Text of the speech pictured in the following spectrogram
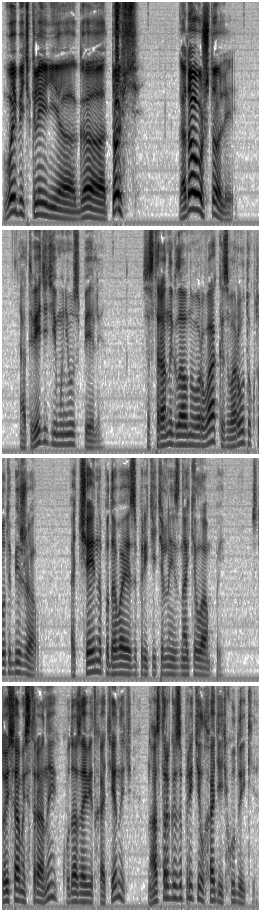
Выбить клинья! Готовься! Готовы, что ли?» Ответить ему не успели. Со стороны главного рва к извороту кто-то бежал, отчаянно подавая запретительные знаки лампой. С той самой стороны, куда Завид Хатеныч настрого запретил ходить худыки.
